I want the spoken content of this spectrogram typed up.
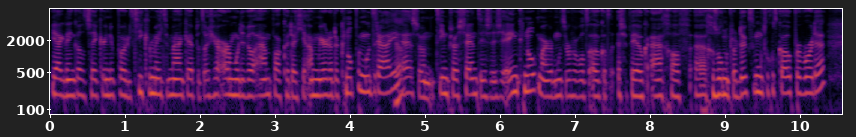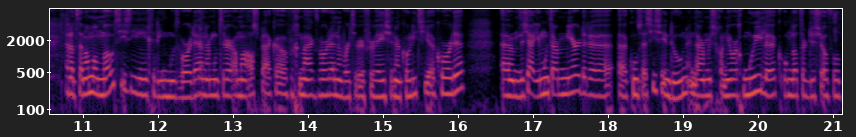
Ja, ik denk dat het zeker in de politiek ermee te maken heeft dat als je armoede wil aanpakken, dat je aan meerdere knoppen moet draaien. Ja? Zo'n 10% is, is één knop, maar moet er bijvoorbeeld ook, wat SCP ook aangaf, uh, gezonde producten moeten goedkoper worden. Nou, dat zijn allemaal moties die ingediend moeten worden. En daar moeten weer allemaal afspraken over gemaakt worden. En dan wordt er weer verwezen naar coalitieakkoorden. Um, dus ja, je moet daar meerdere uh, concessies in doen. En daarom is het gewoon heel erg moeilijk, omdat er dus zoveel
